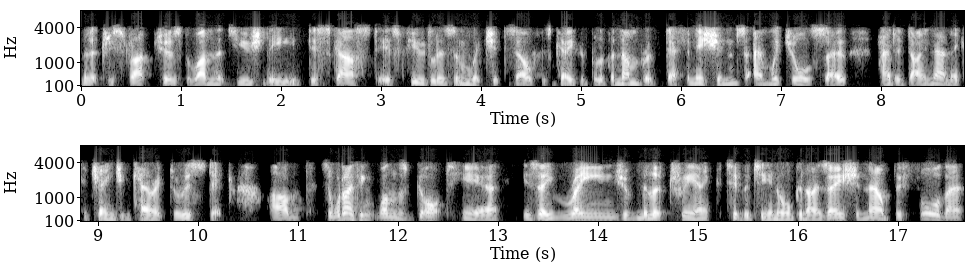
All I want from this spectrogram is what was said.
military structures. The one that's usually discussed is feudalism, which itself is capable of a number of definitions and which also had a dynamic, a changing characteristic. Um, so what I think one's got here is a range of military activity and organization. Now, before that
